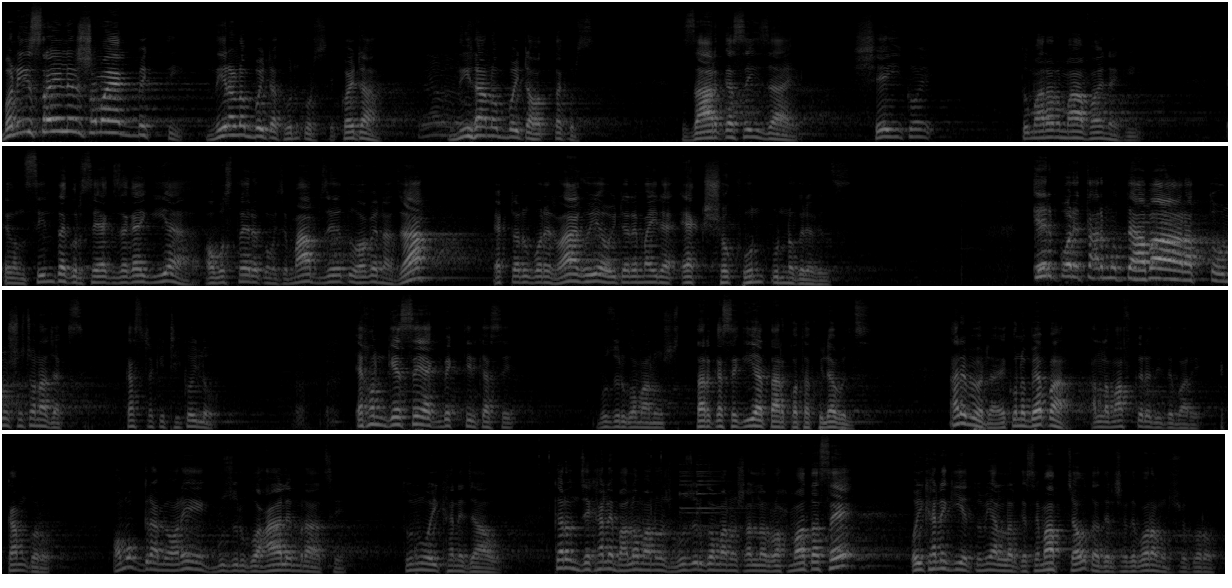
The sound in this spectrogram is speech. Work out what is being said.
বনি ইসরায়েলের সময় এক ব্যক্তি নিরানব্বইটা খুন করছে। কয়টা? নিরানব্বইটা হত্যা করছে। যার কাছেই যায়, সেই কয়, তোমার আর মাফ হয় নাকি? এখন চিন্তা করছে, এক জায়গায় গিয়া অবস্থা এরকম হয়েছে। মাপ যেহেতু হবে না, যা, একটার উপরে রাগ হইয়া ওইটারে মাইরা একশো খুন পূর্ণ করে ফেলছে। এরপরে তার মধ্যে আবার আত্ম অনুশোচনা জাগছে। কাজটা কি ঠিক হইল? এখন গেছে এক ব্যক্তির কাছে। বুজুর্গ মানুষ, তার কাছে গিয়া তার কথা খুলে বলছে। আরে বেটা, এ কোনো ব্যাপার? আল্লাহ মাফ করে দিতে পারে। এক কাম করো, অমুক গ্রামে অনেক বুজুর্গ আলেমরা আছে, তুমি ওইখানে যাও। কারণ যেখানে ভালো মানুষ, বুজুর্গ মানুষ আল্লাহর রহমত আছে, ওইখানে গিয়ে তুমি আল্লাহর কাছে মাপ চাও, তাদের সাথে পরামর্শ করো।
